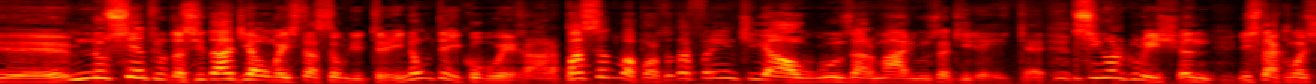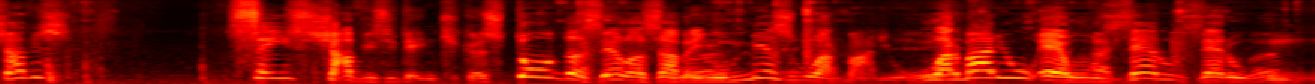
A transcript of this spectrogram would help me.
É, no centro da cidade há uma estação de trem, não tem como errar. Passando a porta da frente, há alguns armários à direita. Sr. Grisham está com as chaves? Seis chaves idênticas. Todas elas abrem o mesmo armário. O armário é o 001.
